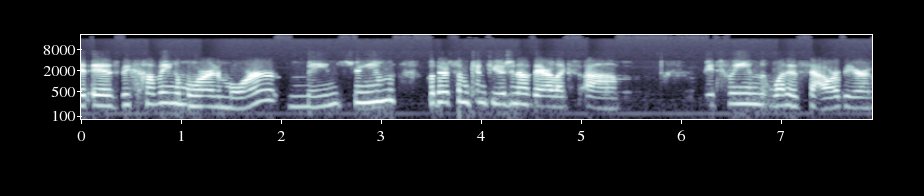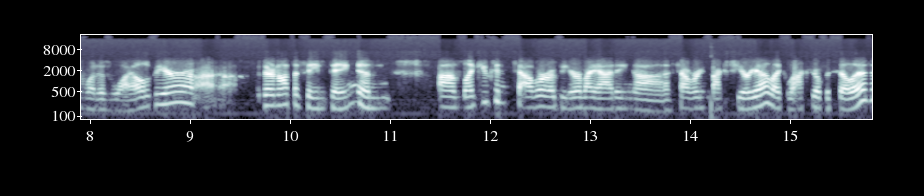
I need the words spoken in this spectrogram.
it is becoming more and more mainstream, but there's some confusion out there, like um, between what is sour beer and what is wild beer. Uh, they're not the same thing, and um, like you can sour a beer by adding uh, souring bacteria like lactobacillus,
